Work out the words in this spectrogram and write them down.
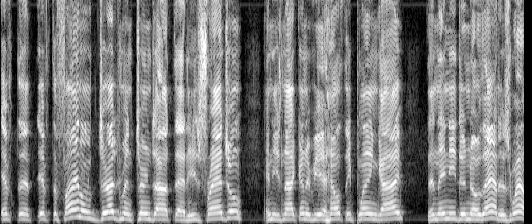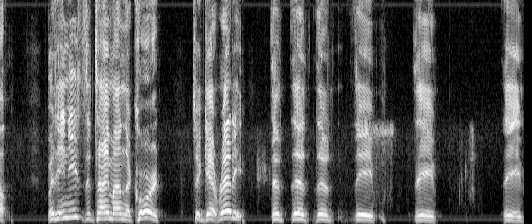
if the if the final judgment turns out that he's fragile and he's not going to be a healthy playing guy, then they need to know that as well. But he needs the time on the court to get ready. The the the the the the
